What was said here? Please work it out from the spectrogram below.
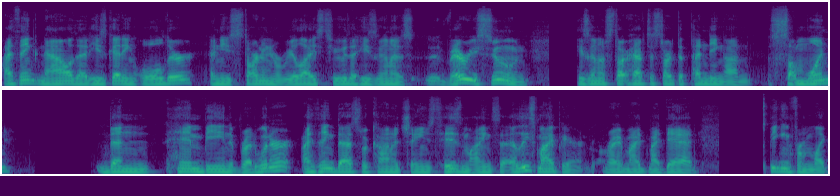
I think now that he's getting older and he's starting to realize too that he's gonna very soon he's gonna start have to start depending on someone than him being the breadwinner. I think that's what kind of changed his mindset. At least my parent, right? My my dad. Speaking from like,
